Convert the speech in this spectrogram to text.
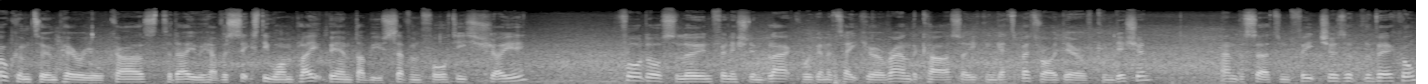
Welcome to Imperial Cars. Today we have a 61 plate BMW 740 to show you. Four door saloon finished in black. We're going to take you around the car so you can get a better idea of condition and the certain features of the vehicle.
